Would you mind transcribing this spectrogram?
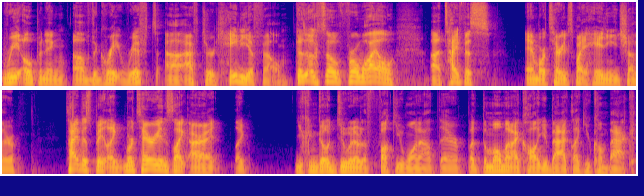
reopening of the Great Rift uh, after Cadia fell, because so for a while, uh, Typhus and Mortarian, despite hating each other, Typhus ba- like Mortarion's like, all right, like you can go do whatever the fuck you want out there, but the moment I call you back, like you come back.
